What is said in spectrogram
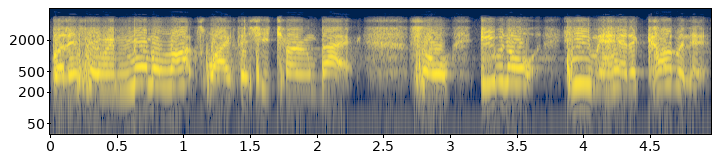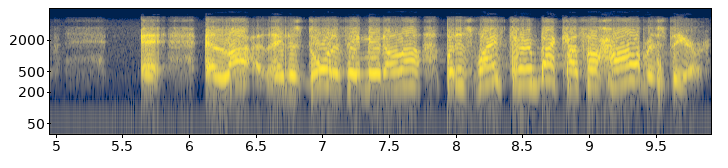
But it said, remember Lot's wife that she turned back. So even though he had a covenant, and, and, Lot, and his daughters, they made on out, but his wife turned back because her harvest there.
